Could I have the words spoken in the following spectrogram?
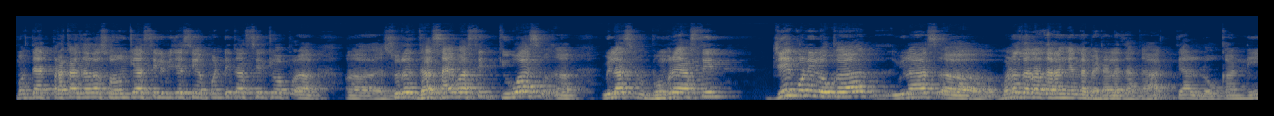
मग त्यात प्रकाशदादा सोळंकी असतील विजयसिंह पंडित असतील किंवा सुरज धस साहेब असतील किंवा विलास भुमरे असतील जे कोणी लोक विलास मनोजदादा जरांग यांना भेटायला जातात त्या लोकांनी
